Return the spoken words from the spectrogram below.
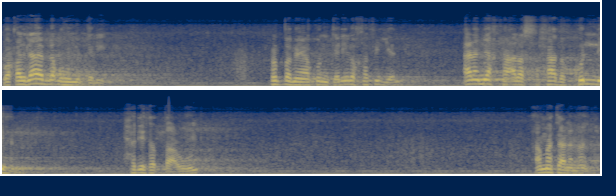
وقد لا يبلغهم الدليل. ربما يكون الدليل خفيا. ألم يخفى على الصحابة كلهم حديث الطاعون؟ أما تعلم عنه؟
